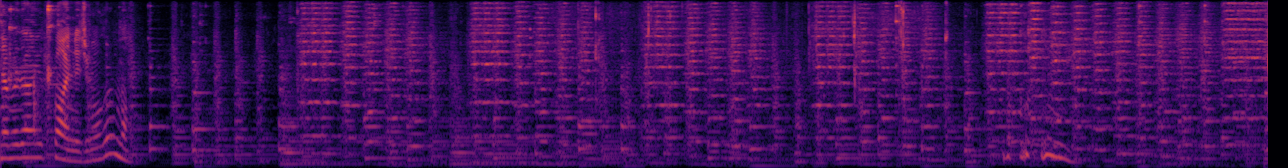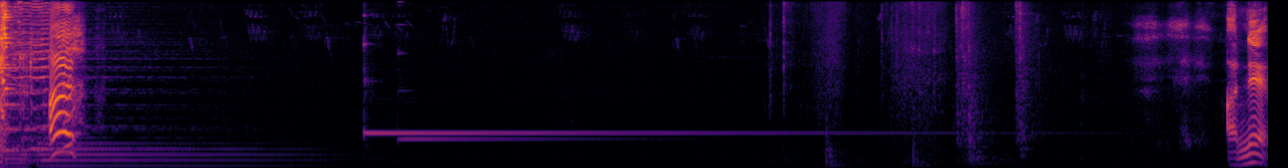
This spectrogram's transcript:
Çiğnemeden yutma anneciğim olur mu? Ay! Anne.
